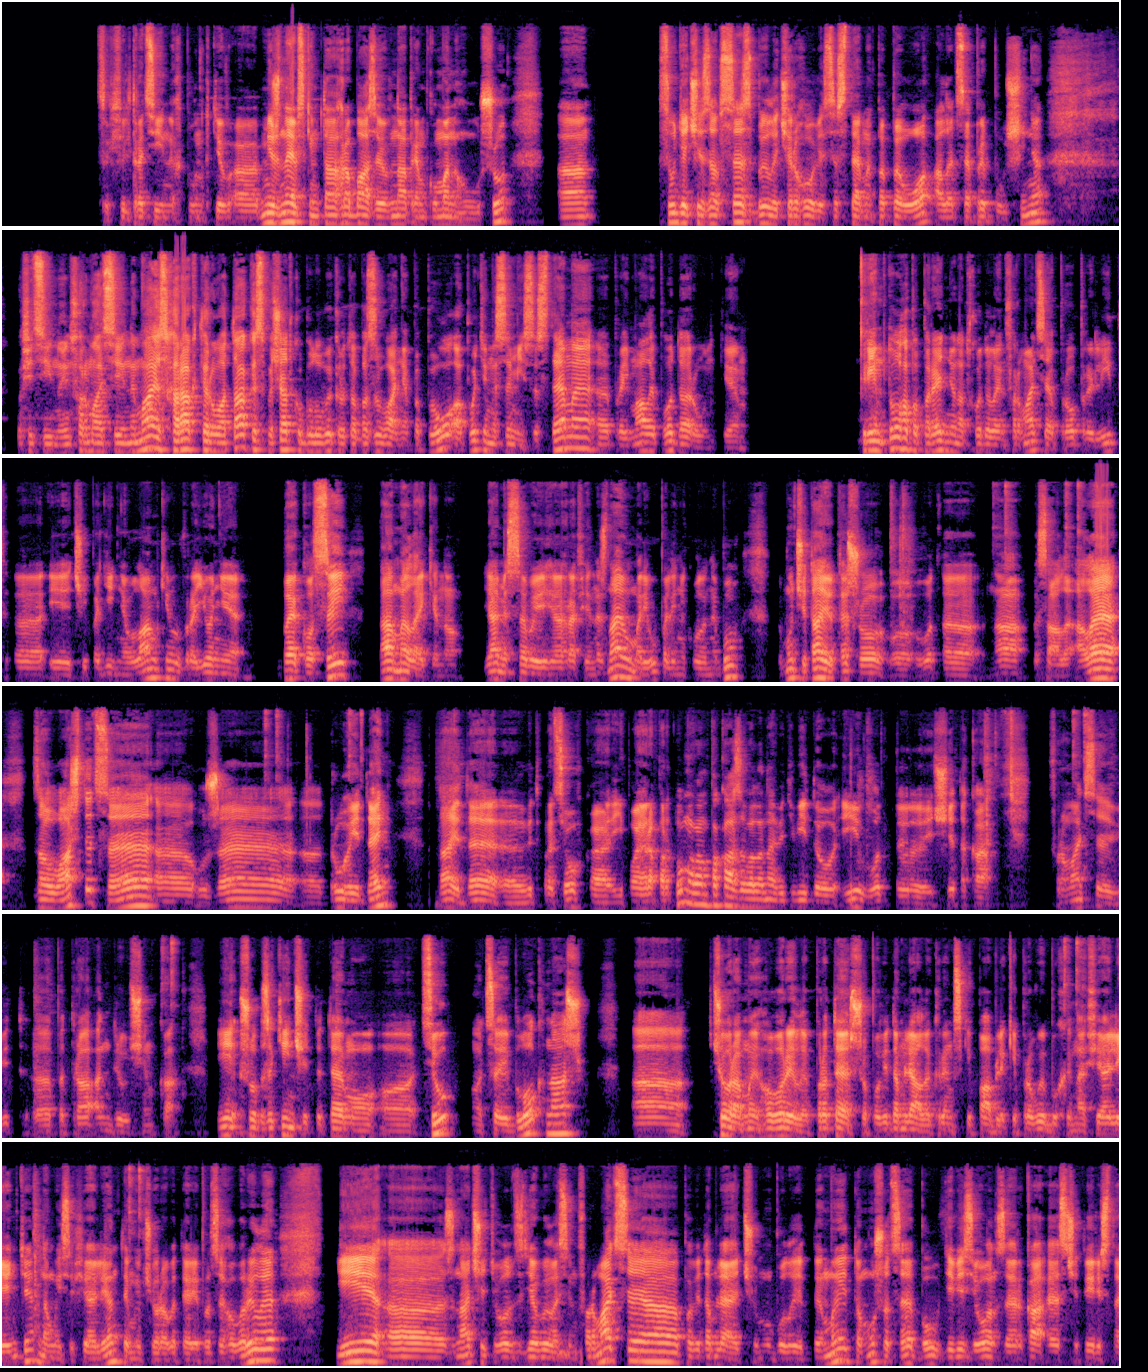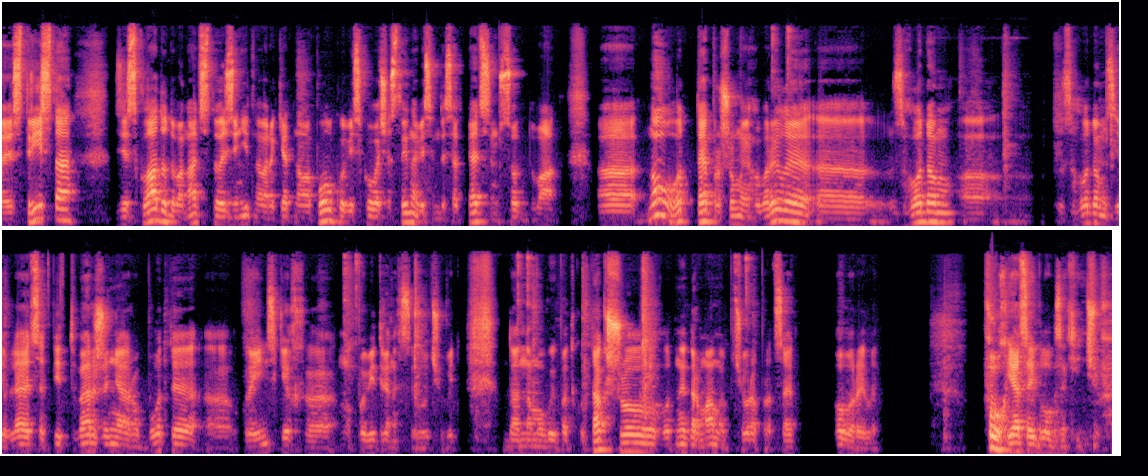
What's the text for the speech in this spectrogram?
цих фільтраційних пунктів. Між Невським та Агробазою в напрямку Мангушу. Судячи за все, збили чергові системи ППО, але це припущення. Офіційної інформації немає. З характеру атаки спочатку було викрито базування ППО, а потім і самі системи е, приймали подарунки. Крім того, попередньо надходила інформація про приліт е, чи падіння уламків в районі Бекоси та Мелекіно. Я місцевої географії не знаю, в Маріуполі ніколи не був, тому читаю те, що о, от, е, написали. Але зауважте, це е, уже е, другий день. Да, йде е, відпрацьовка і по аеропорту ми вам показували навіть відео, і от е, ще така інформація від е, Петра Андрющенка. І щоб закінчити тему цю, цей блок наш. Вчора ми говорили про те, що повідомляли кримські пабліки про вибухи на Фіоленті, на мисі Фіоленти. Ми вчора в етері про це говорили. І, е, значить, от з'явилася інформація. Повідомляють, чому були дими, тому що це був дивізіон ЗРК С-400 С-300 зі складу 12-го зенітного ракетного полку, військова частина 85702. Е, ну, от те, про що ми говорили. Е, згодом, е, згодом з'являється підтвердження роботи е, українських е, ну, повітряних сил, очевидь, в даному випадку. Так що, от не дарма ми вчора про це говорили. Фух, я цей блок закінчив.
